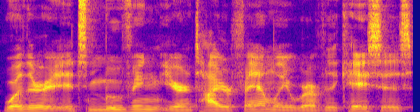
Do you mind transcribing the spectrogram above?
whether it's moving your entire family or whatever the case is,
